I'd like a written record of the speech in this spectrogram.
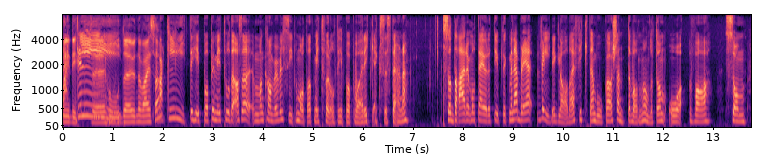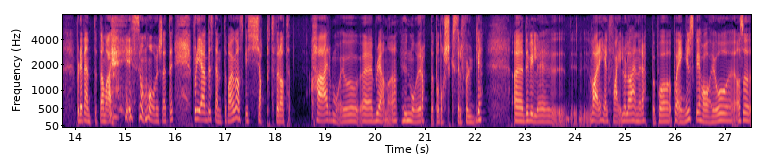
i ditt uh, hode underveis? Det har vært lite hiphop i mitt hode. Altså, man kan vel vel si på en måte at mitt forhold til hiphop var ikke-eksisterende. Så der måtte jeg gjøre et dypdykk. Men jeg ble veldig glad da jeg fikk den boka og skjønte hva den handlet om, og hva som ble ventet av meg som oversetter. Fordi jeg bestemte meg jo ganske kjapt for at her må jo eh, Brianna Hun må jo rappe på norsk, selvfølgelig. Eh, det ville være helt feil å la henne rappe på, på engelsk. Vi har jo altså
